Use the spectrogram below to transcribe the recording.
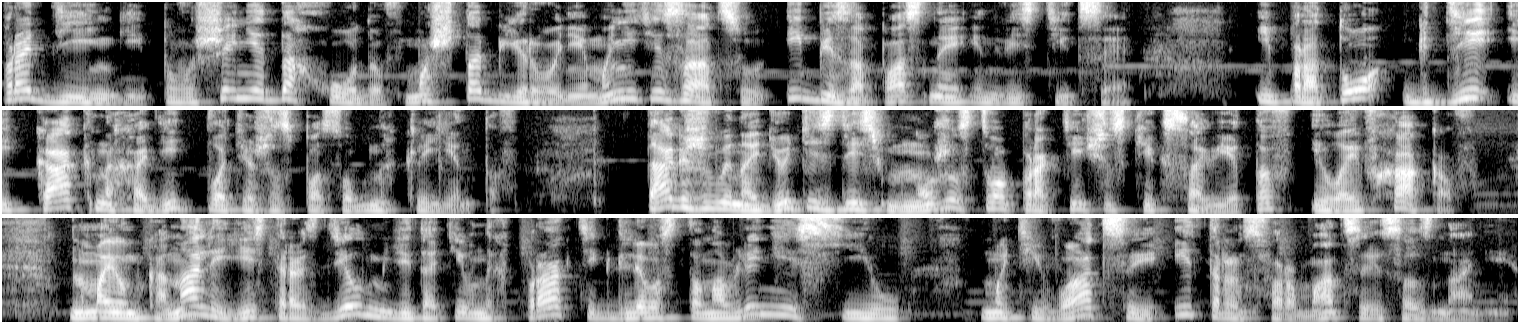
про деньги, повышение доходов, масштабирование, монетизацию и безопасные инвестиции. И про то, где и как находить платежеспособных клиентов. Также вы найдете здесь множество практических советов и лайфхаков. На моем канале есть раздел медитативных практик для восстановления сил, мотивации и трансформации сознания.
